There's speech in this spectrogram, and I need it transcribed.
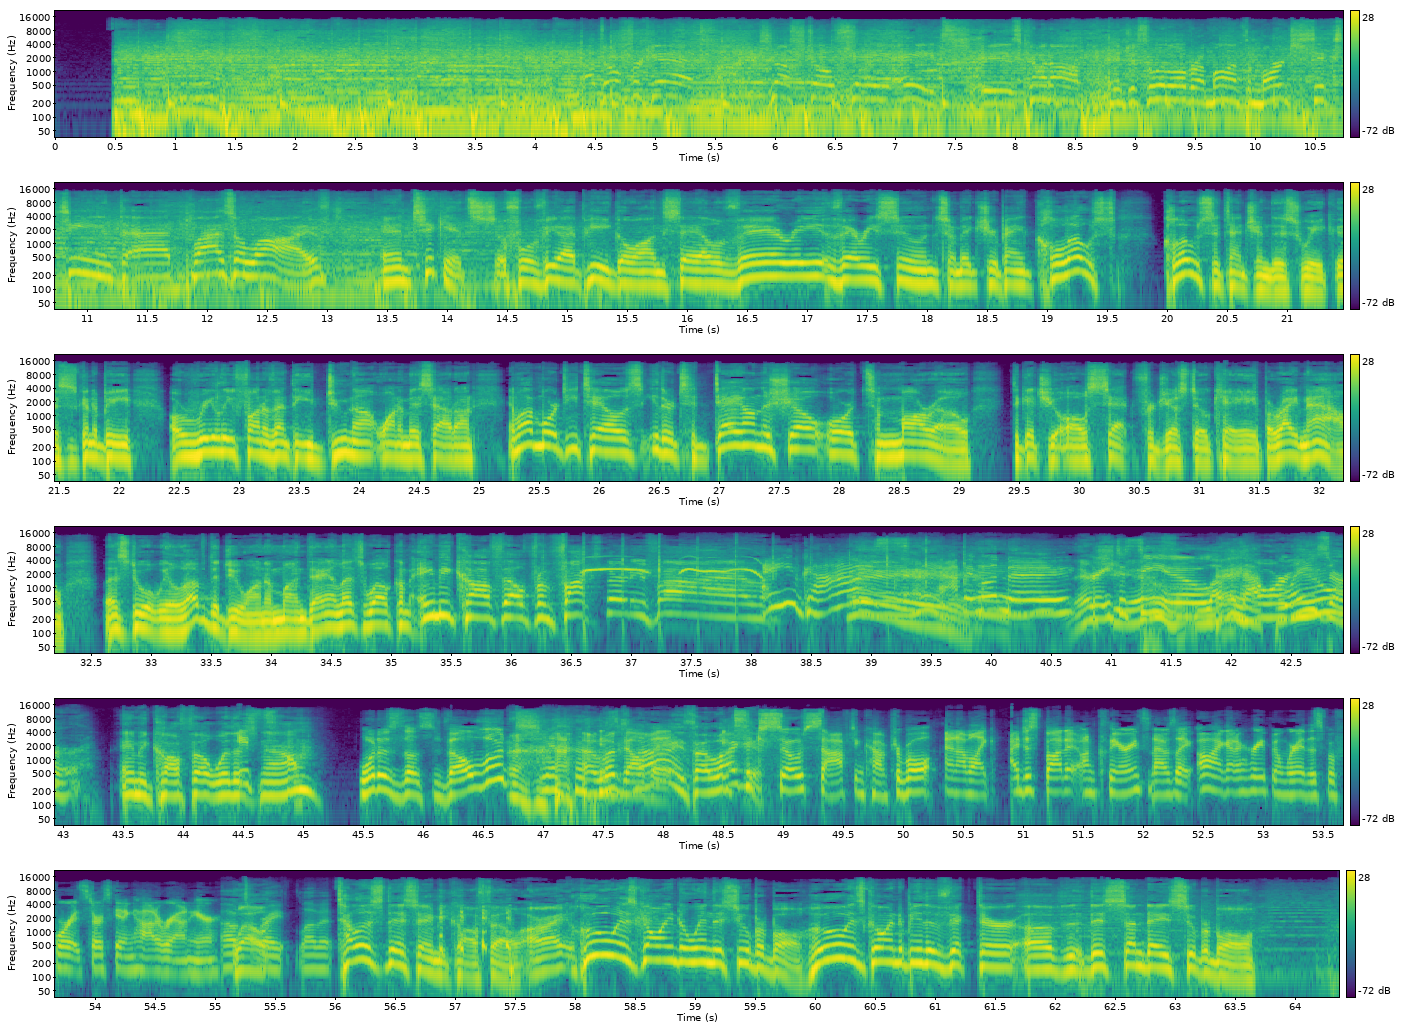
Is coming up in just a little over a month, March 16th at Plaza Live. And tickets for VIP go on sale very, very soon. So make sure you're paying close, close attention this week. This is going to be a really fun event that you do not want to miss out on. And we'll have more details either today on the show or tomorrow to get you all set for just okay. But right now, let's do what we love to do on a Monday and let's welcome Amy Kaufeldt from Fox 35. Hey, you guys. Hey. Happy Monday. There Great she to see is. you. Hey, how are you? Amy Kaufeldt with us It's- now. What is this velvet? It It's looks velvet. nice. I like it's like it. so soft and comfortable. And I'm like, I just bought it on clearance, and I was like, oh, I gotta hurry up and wear this before it starts getting hot around here. Oh, it's Well, great. Love it. Tell us this, Amy Kaufeldt. all right, who is going to win the Super Bowl? Who is going to be the victor of this Sunday's Super Bowl?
